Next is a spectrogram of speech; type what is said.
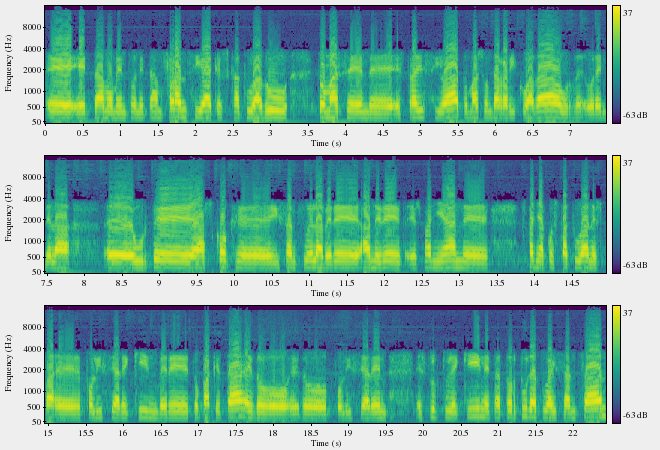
e, eta momentu honetan Frantziak eskatua du Tomasen e, estradizioa, Tomas ondarrabikoa da, orain dela e, urte askok e, izan zuela bere han ere Espainian e, Espainiako estatuan e, poliziarekin bere topaketa edo, edo poliziaren estrukturekin eta torturatua izan zan,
